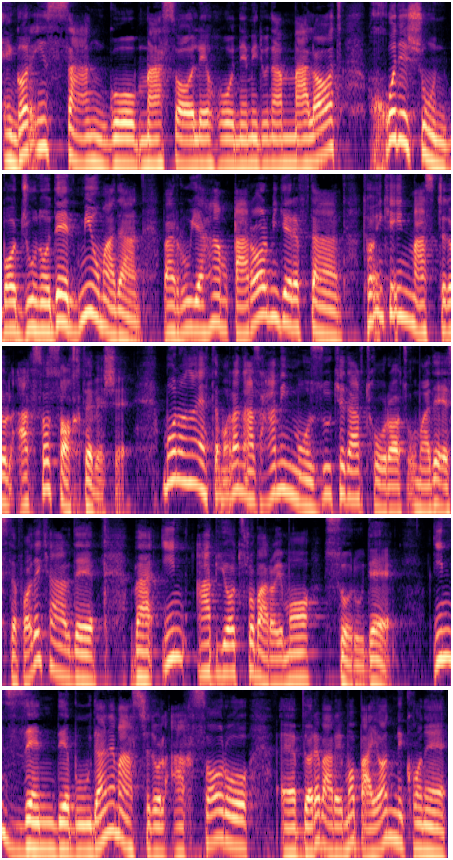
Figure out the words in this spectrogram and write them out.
انگار این سنگ و مساله و نمی‌دونم ملات خودشون با جون و دل می اومدن و روی هم قرار می گرفتن تا اینکه این مسجد الاقصا ساخته بشه. مولانا احتمالا از همین موضوع که در تورات اومده استفاده کرده و این ابیات رو برای ما سروده. این زنده بودن مسجد الاقصا رو داره برای ما بیان می‌کنه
